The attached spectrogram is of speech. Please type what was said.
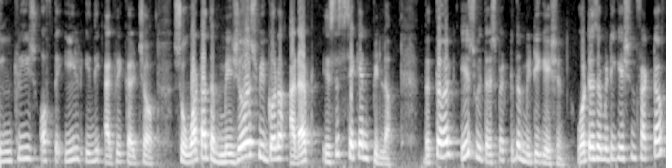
increase of the yield in the agriculture so what are the measures we're going to adapt is the second pillar the third is with respect to the mitigation. What is the mitigation factor?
